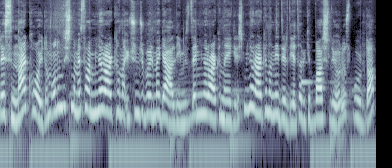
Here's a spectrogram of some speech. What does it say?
resimler koydum. Onun dışında mesela minor arkana 3. bölüme geldiğimizde minor arkanaya giriş. Minor arkana nedir diye tabii ki başlıyoruz burada.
